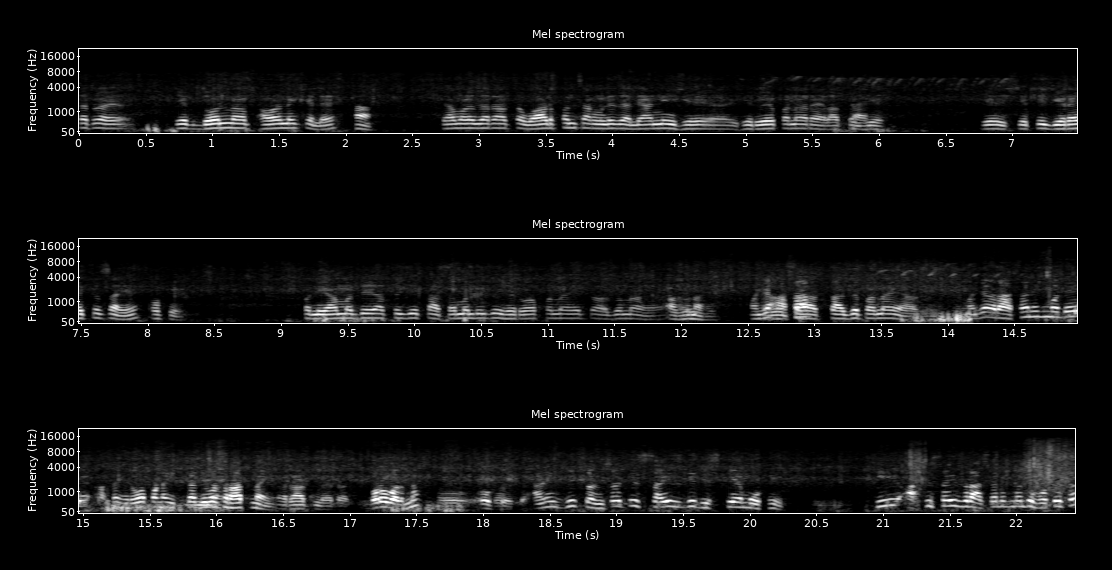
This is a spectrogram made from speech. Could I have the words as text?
तर एक दोन फवारणी केले हां. त्यामुळे जरा आता वाढ पण चांगली झाली आणि हे हिरवेपणा राहिला. आता जे हे शेती जिरायचंच आहे. ओके. पण यामध्ये आता जे ताटामध्ये जे हिरवापणा आहे तो अजून आहे. अजून आहे. म्हणजे आता ताजेपणा आहे अजून. म्हणजे रासायनिकमध्ये असा हिरवापणा इतका दिवस राहत नाही. राहत नाही राहत बरोबर ना? हो ओके. आणि जी कणसाची साईज जी दिसते मोठी ही अशी साईज रासायनिकमध्ये होते का?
